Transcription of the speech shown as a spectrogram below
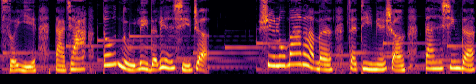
所以大家都努力的练习着。驯鹿妈妈们在地面上担心的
